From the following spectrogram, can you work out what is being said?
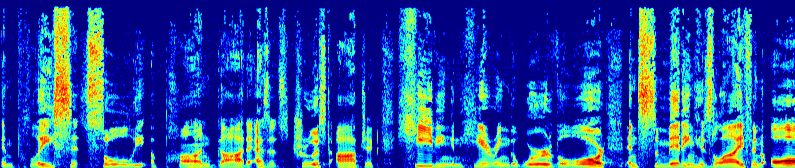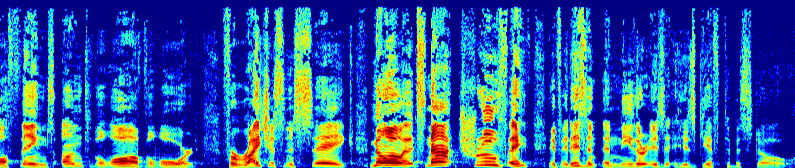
and place it solely upon God as its truest object, heeding and hearing the word of the Lord and submitting his life in all things unto the law of the Lord for righteousness' sake. No, it's not true faith. If it isn't, then neither is it his gift to bestow.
